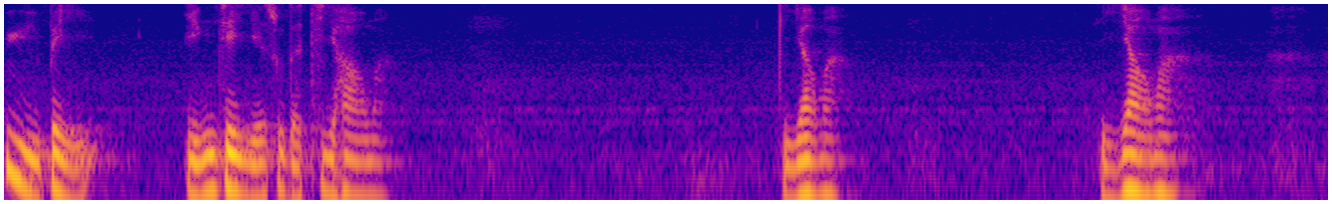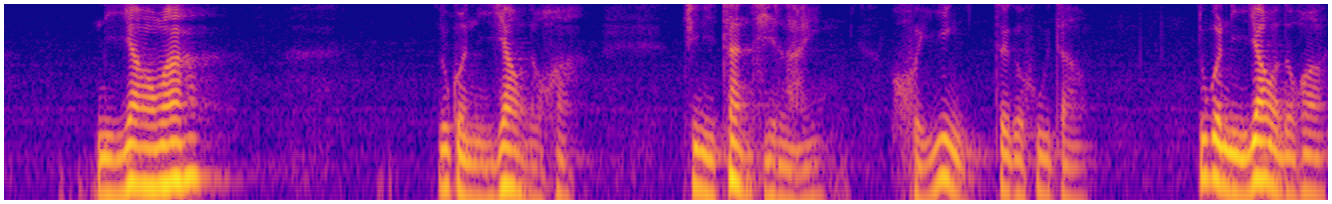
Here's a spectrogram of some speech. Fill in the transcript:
预备迎接耶稣的记号吗？你要吗？你要吗？你要吗？如果你要的话，请你站起来。回应这个护照，如果你要的话，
